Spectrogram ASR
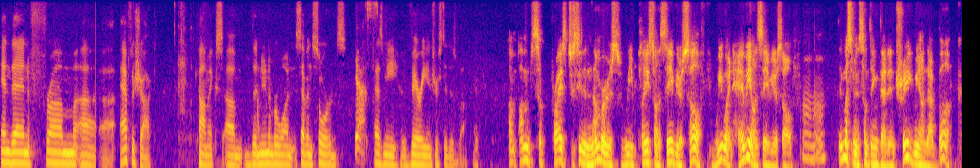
And then from uh, uh, Aftershock Comics, um, the new number one, Seven Swords, Yes. has me very interested as well. I'm, I'm surprised to see the numbers we placed on Save Yourself. We went heavy on Save Yourself. hmm There must have been something that intrigued me on that book.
